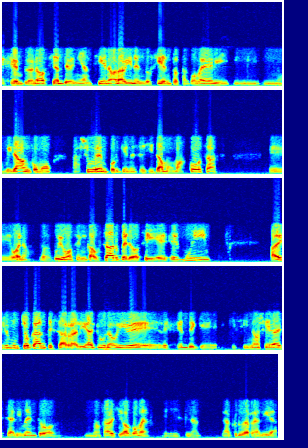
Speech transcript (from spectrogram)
ejemplo, ¿no? Si antes venían 100, ahora vienen 200 a comer y, nos miraban como ayuden porque necesitamos más cosas. Eh, bueno, los pudimos encauzar, pero sí, es, muy, a veces muy chocante esa realidad que uno vive de gente que, que si no llega ese alimento no sabe si va a comer. Es la, cruda realidad.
